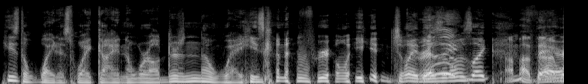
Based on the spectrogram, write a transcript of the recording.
he's the whitest white guy in the world there's no way he's going to really enjoy this and i was like I'm not fair. that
